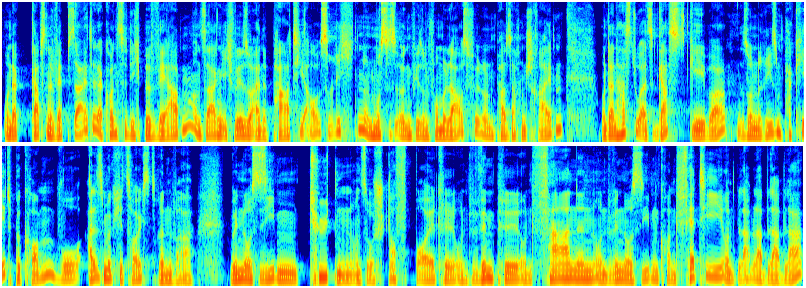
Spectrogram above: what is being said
Und da gab es eine Webseite, da konntest du dich bewerben und sagen, ich will so eine Party ausrichten und musstest irgendwie so ein Formular ausfüllen und ein paar Sachen schreiben. Und dann hast du als Gastgeber so ein riesen Paket bekommen, wo alles mögliche Zeugs drin war. Windows 7 Tüten und so Stoffbeutel und Wimpel und Fahnen und Windows 7 Konfetti und bla bla bla bla.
